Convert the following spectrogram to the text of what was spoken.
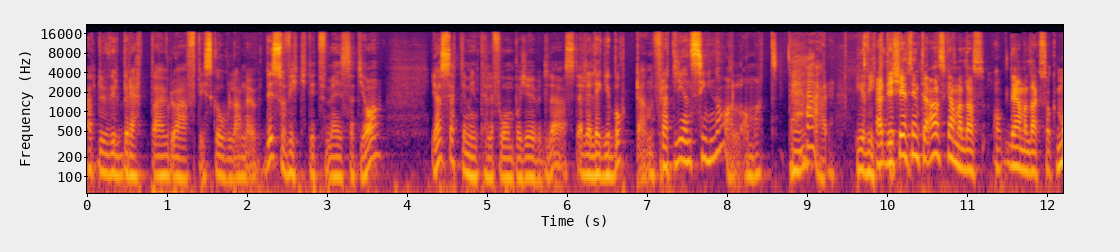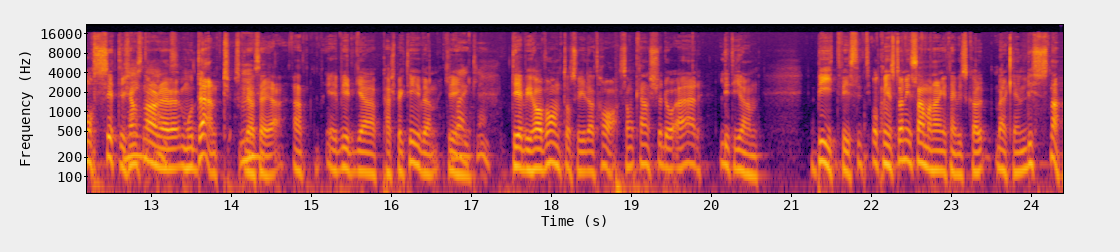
att du vill berätta hur du har haft det i skolan nu, det är så viktigt för mig så att jag jag sätter min telefon på ljudlöst eller lägger bort den för att ge en signal om att det här är Ja, viktigt. det känns inte alls gammaldags och, gammaldags och mossigt. Det känns snarare alls. modernt, skulle Mm. jag säga. Att vidga perspektiven kring Verkligen. det vi har vant oss vid att ha. Som kanske då är lite grann bitvis, åtminstone i sammanhanget när vi ska verkligen lyssna.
